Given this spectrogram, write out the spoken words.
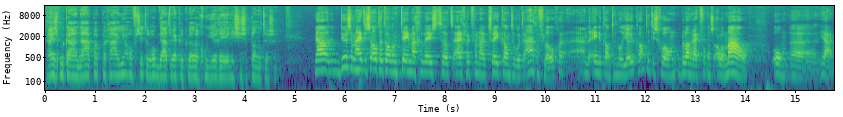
Hij is elkaar na papegaaien of zitten er ook daadwerkelijk wel een goede realistische plannen tussen? Nou, duurzaamheid is altijd al een thema geweest dat eigenlijk vanuit twee kanten wordt aangevlogen. Aan de ene kant de milieukant. Het is gewoon belangrijk voor ons allemaal om uh, ja,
